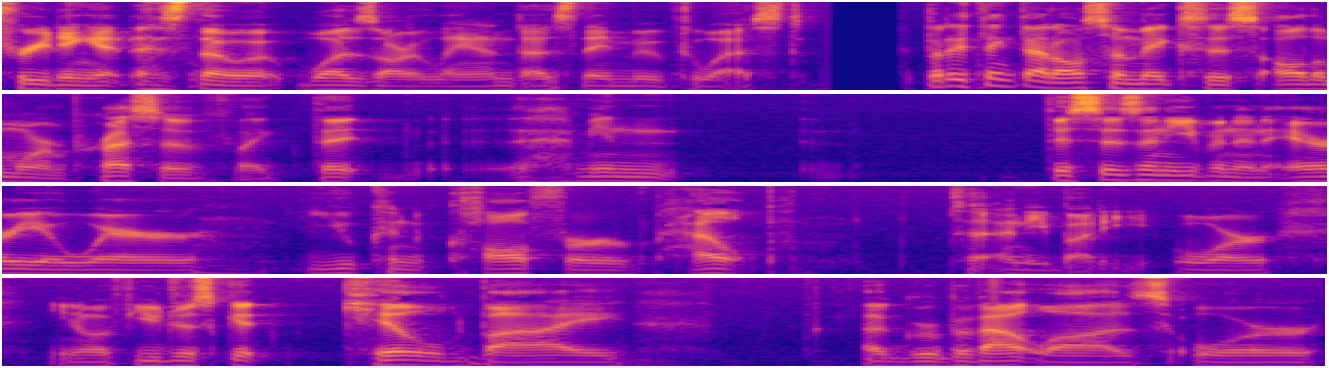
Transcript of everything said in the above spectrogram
treating it as though it was our land as they moved west. But I think that also makes this all the more impressive. Like that, I mean, this isn't even an area where you can call for help to anybody or you know if you just get killed by a group of outlaws or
